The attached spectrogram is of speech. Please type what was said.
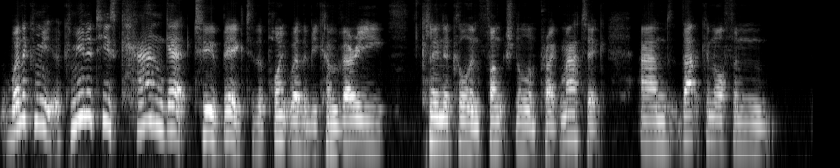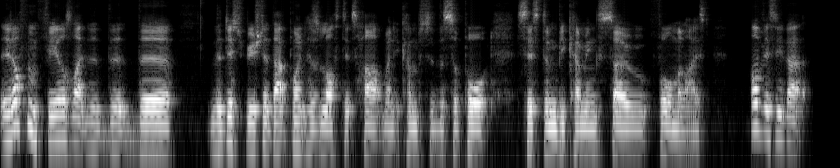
When a commu- communities can get too big to the point where they become very clinical and functional and pragmatic, and that can often it often feels like the the the, the distribution at that point has lost its heart when it comes to the support system becoming so formalized. Obviously, that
